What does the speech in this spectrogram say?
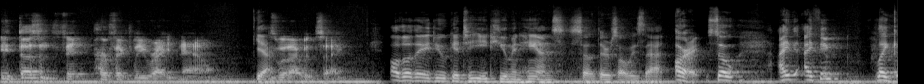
it doesn't fit perfectly right now yeah. is what i would say Although they do get to eat human hands, so there's always that. All right, so I, I think like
